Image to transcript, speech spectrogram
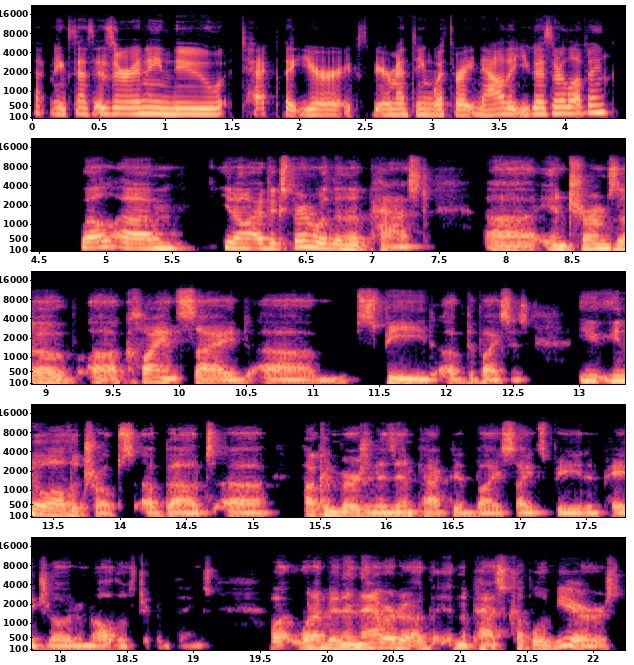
That makes sense. Is there any new tech that you're experimenting with right now that you guys are loving? Well, um, you know, I've experimented with in the past uh, in terms of uh, client side um, speed of devices. You, you, know all the tropes about uh, how conversion is impacted by site speed and page load and all those different things. But what I've been enamored of in the past couple of years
